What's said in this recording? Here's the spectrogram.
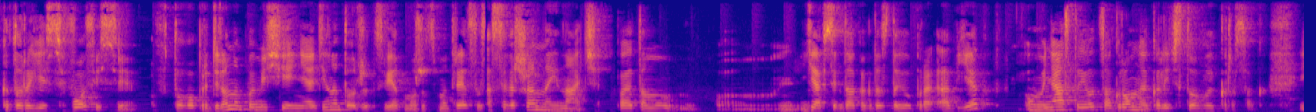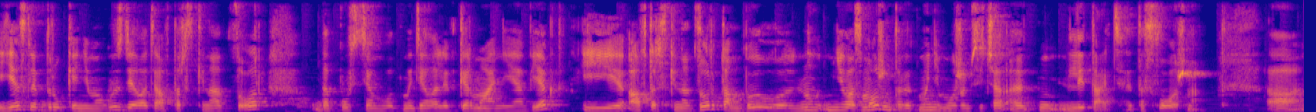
который есть в офисе, то в определенном помещении один и тот же цвет может смотреться совершенно иначе. Поэтому э, я всегда, когда сдаю объект, у меня остается огромное количество выкрасок. И если вдруг я не могу сделать авторский надзор, допустим, вот мы делали в Германии объект, и авторский надзор там был ну, невозможен, так как мы не можем сейчас э, летать, это сложно. А,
